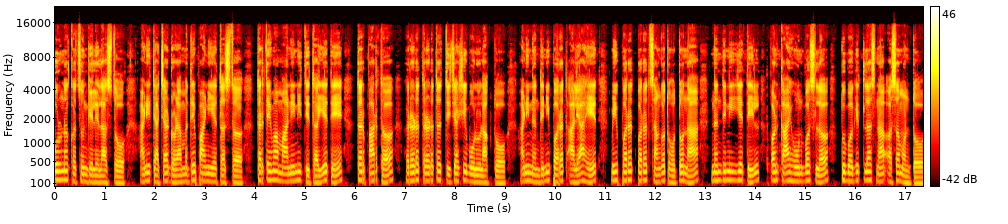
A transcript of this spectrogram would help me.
पूर्ण खचून गेलेला असतो आणि त्याच्या डोळ्यामध्ये पाणी येत असतं. तर तेव्हा मानिनी तिथं येते. तर पार्थ रडत रडतच तिच्याशी बोलू लागतो आणि नंदिनी परत आल्या आहेत. मी परत परत सांगत होतो ना नंदिनी येतील पण काय होऊन बसलं तू बघितलंस ना असं म्हणतो.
